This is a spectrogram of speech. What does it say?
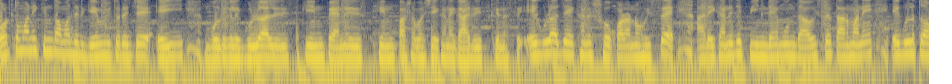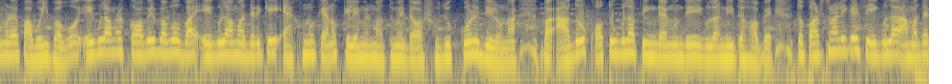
বর্তমানে কিন্তু আমাদের গেমের ভিতরে যে এই বলতে গেলে গুলালের স্কিন প্যানের স্কিন পাশাপাশি এখানে গাড়ির স্কিন আছে, এগুলো যে এখানে শো করানো হয়েছে আর এখানে যে পিঙ্ক ডায়মন্ড দেওয়া হয়েছে, তার মানে এগুলো তো আমরা পাবোই, পাবো। এগুলো আমরা কবে পাবো বা এগুলো আমাদেরকে এখনও কেন ক্লেমের মাধ্যমে দেওয়ার সুযোগ করে দিল না? বা আদৌ কতগুলা পিঙ্ক ডায়মন্ড দিয়ে এগুলো নিতে হবে? তো পার্সোনালি গাইস এইগুলো আমাদের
